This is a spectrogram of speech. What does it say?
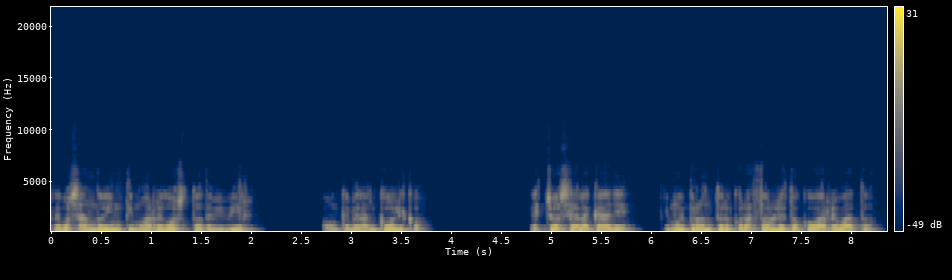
rebosando íntimo arregosto de vivir aunque melancólico echóse a la calle y muy pronto el corazón le tocó a rebato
